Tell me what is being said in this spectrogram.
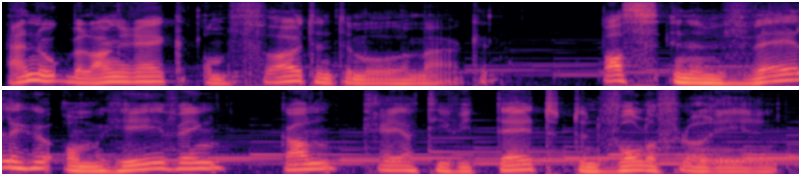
en ook belangrijk om fouten te mogen maken. Pas in een veilige omgeving kan creativiteit ten volle floreren.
